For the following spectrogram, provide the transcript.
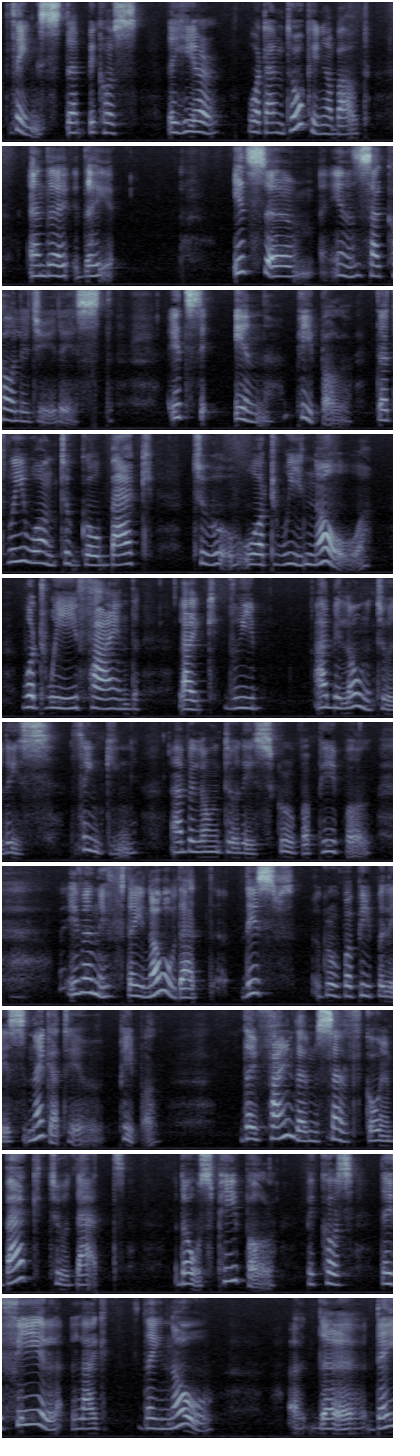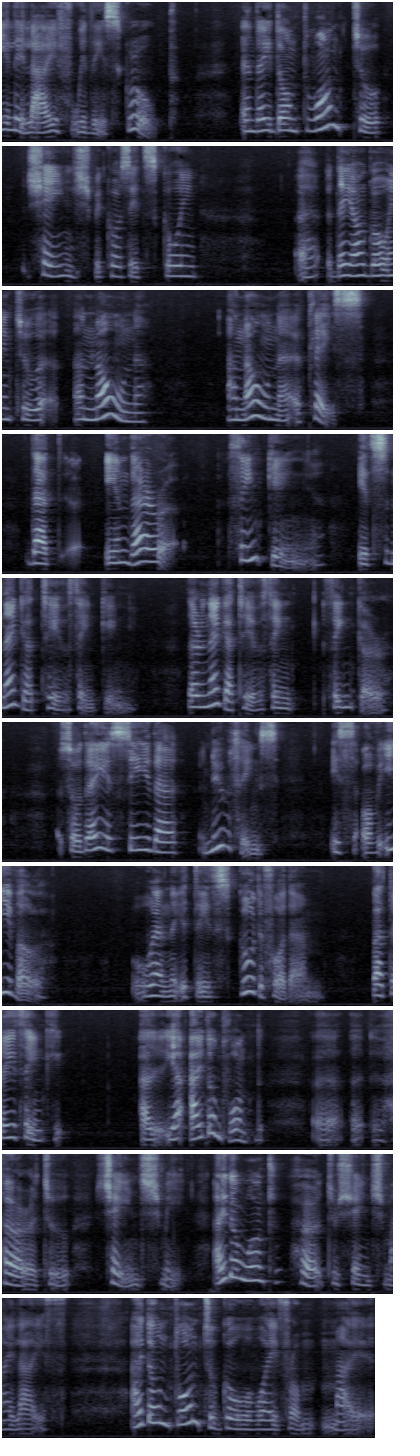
things that because they hear what I'm talking about and they they it's um, in psychology this it's in people that we want to go back to what we know, what we find like we I belong to this thinking, I belong to this group of people. Even if they know that this group of people is negative people, they find themselves going back to that those people because they feel like they know the daily life with this group. And they don't want to change because it's going uh, they are going to a known a known uh, place that uh, in their thinking it's negative thinking. They're negative think, thinker. So they see the new things is of evil when it is good for them. But they think, uh, yeah, I don't want uh, uh, her to change me. I don't want her to change my life. I don't want to go away from my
